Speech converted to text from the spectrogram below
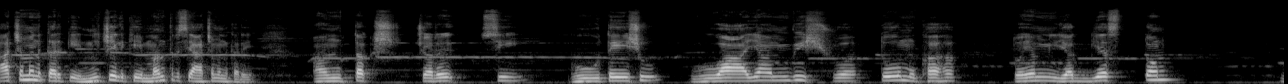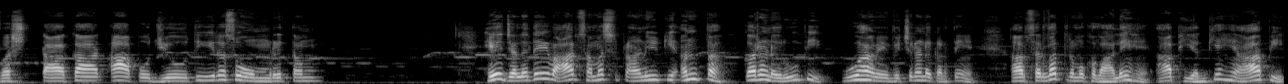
आचमन करके नीचे लिखे मंत्र से आचमन करे। अंतक्षरसी भूतेषु गुवायम विश्व तो मुख त्वयं यज्ञस्त्वं वष्टाकार आपो ज्योतिरसोमृतम। हे जलदेव, आप समस्त प्राणियों की अंत करण रूपी गुहा में विचरण करते हैं। आप सर्वत्र मुख वाले हैं, आप ही यज्ञ हैं, आप ही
